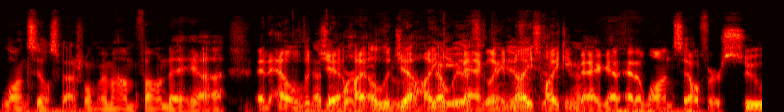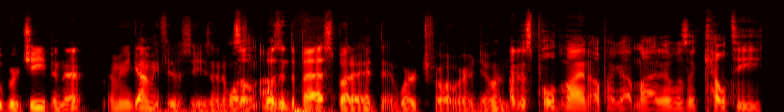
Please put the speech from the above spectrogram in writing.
lawn sale special. My mom found a uh, an a legit hi- a legit hiking that's bag, the like a nice yeah. hiking Yeah. bag at, at a lawn sale for super cheap, and that I mean it got me through the season. It wasn't uh, wasn't the best, but it, it worked for what we were doing. I just pulled mine up. I got mine. It was a Kelty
